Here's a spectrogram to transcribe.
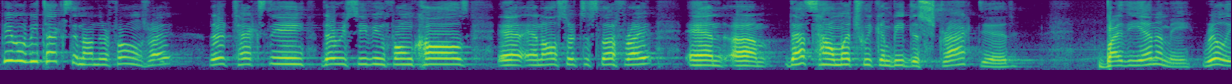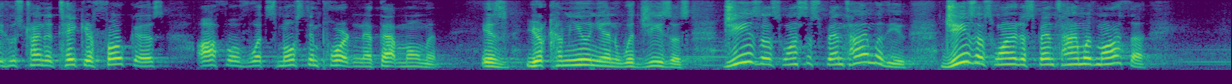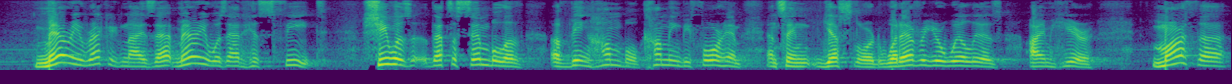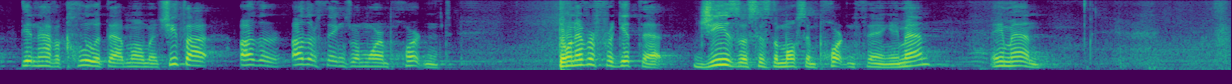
people will be texting on their phones, right? They're texting, they're receiving phone calls, and, and all sorts of stuff, right? And um, that's how much we can be distracted by the enemy, really, who's trying to take your focus off of what's most important at that moment is your communion with Jesus. Jesus wants to spend time with you. Jesus wanted to spend time with Martha. Mary recognized that. Mary was at his feet. She was that's a symbol of, of being humble, coming before him and saying, Yes, Lord, whatever your will is, I'm here. Martha didn't have a clue at that moment. She thought other, other things were more important. Don't ever forget that. Jesus is the most important thing. Amen? Amen.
